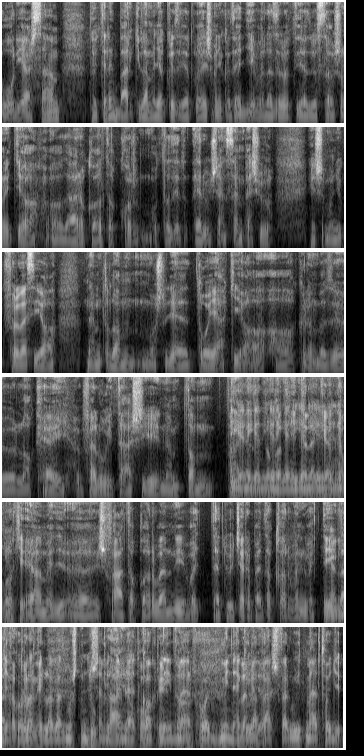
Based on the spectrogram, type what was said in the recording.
óriás szám, de hogy tényleg bárki lemegy a közértbe, és mondjuk az egy évvel ezelőttihez összehasonlítja az árakat, akkor ott azért erősen szembesül, és mondjuk fölveszi a, nem tudom, most ugye tolják ki a, a különböző lakhely felújítási, nem tudom, igen, igen, igen, igen, igen, igen, igen, de valaki igen. elmegy és fát akar venni, vagy tetőcserepet akar venni, vagy téglát igen, akar venni. az most semmit nem lehet kapni, mert hogy mindenki lakás felújít, mert hogy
